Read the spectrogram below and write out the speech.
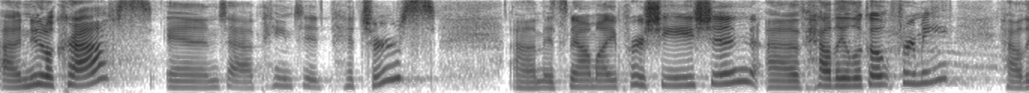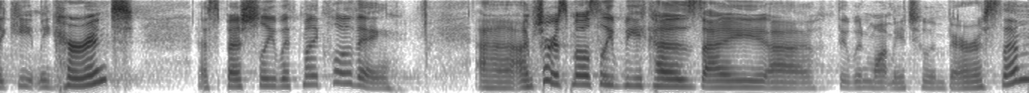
uh, noodle crafts and uh, painted pictures. Um, it's now my appreciation of how they look out for me, how they keep me current, especially with my clothing. Uh, I'm sure it's mostly because I, uh, they wouldn't want me to embarrass them,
